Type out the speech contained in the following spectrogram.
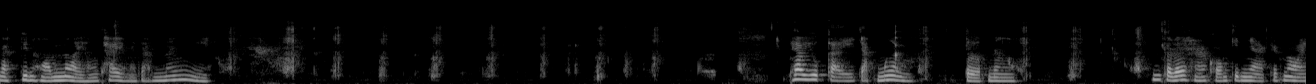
อยากกินหอมหน่อยของไทยนะจ๊ะไม่มี แพ้วอยู่ไกลจากเมืองเติบหนึ่งมันก็เลยหาของกินยากจักหน่อย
